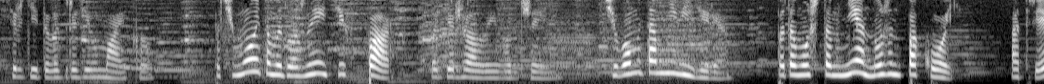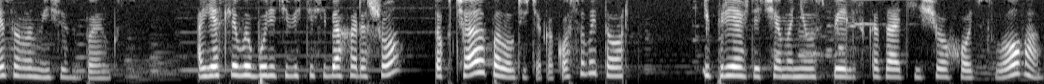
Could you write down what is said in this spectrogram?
сердито возразил Майкл. Почему это мы должны идти в парк? Поддержала его Джейн. Чего мы там не видели? Потому что мне нужен покой, отрезала миссис Бэнкс. А если вы будете вести себя хорошо, то к чаю получите кокосовый торт. И прежде чем они успели сказать еще хоть слово,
